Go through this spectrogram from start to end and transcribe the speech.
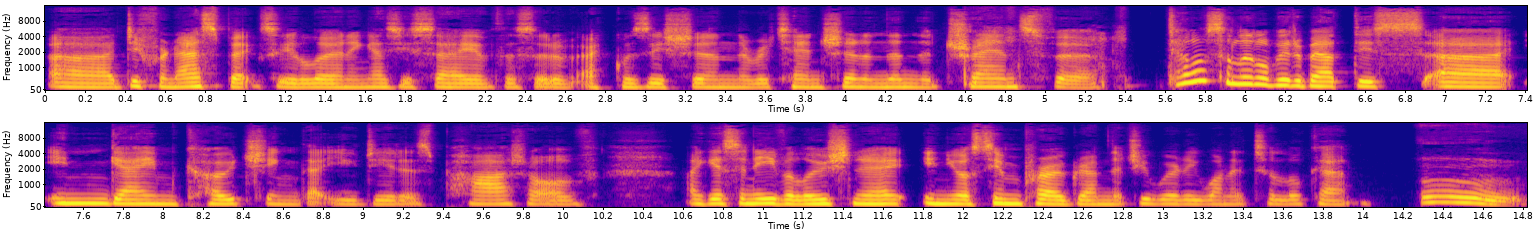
uh, different aspects of your learning, as you say, of the sort of acquisition, the retention, and then the transfer. Tell us a little bit about this uh, in game coaching that you did as part of, I guess, an evolution in your sim program that you really wanted to look at. Mm.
